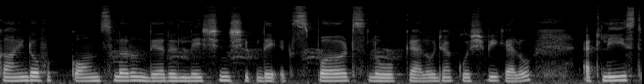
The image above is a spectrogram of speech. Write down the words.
ਕਾਈਂਡ ਆਫ ਕਾਉਂਸਲਰ ਹੁੰਦੇ ਆ ਰਿਲੇਸ਼ਨਸ਼ਿਪ ਦੇ ਐਕਸਪਰਟਸ ਲੋਕ ਕਹਿ ਲੋ ਜਾਂ ਕੁਝ ਵੀ ਕਹਿ ਲੋ ਐਟ ਲੀਸਟ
